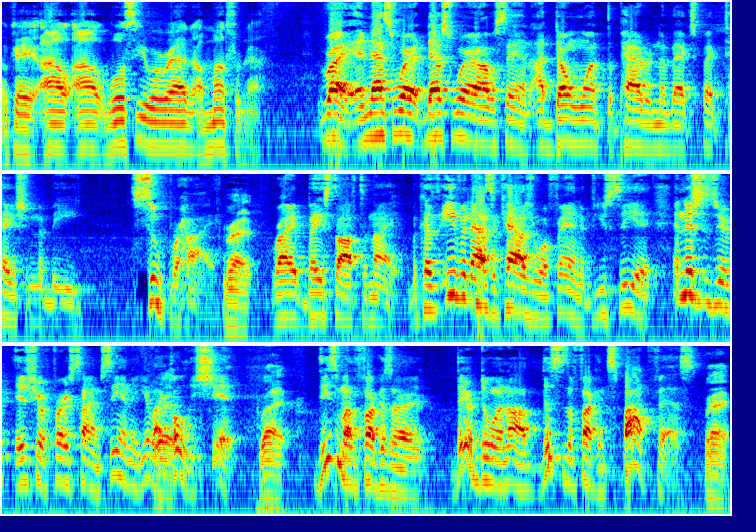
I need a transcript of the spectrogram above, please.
Okay, I'll, I'll we'll see where we're at a month from now. Right, and that's where that's where I was saying I don't want the pattern of expectation to be super high. Right. Right, based off tonight. Because even as a casual fan, if you see it and this is your it's your first time seeing it, you're like, Right. Holy shit. Right. These motherfuckers are they're doing all this is a fucking spot fest. Right.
